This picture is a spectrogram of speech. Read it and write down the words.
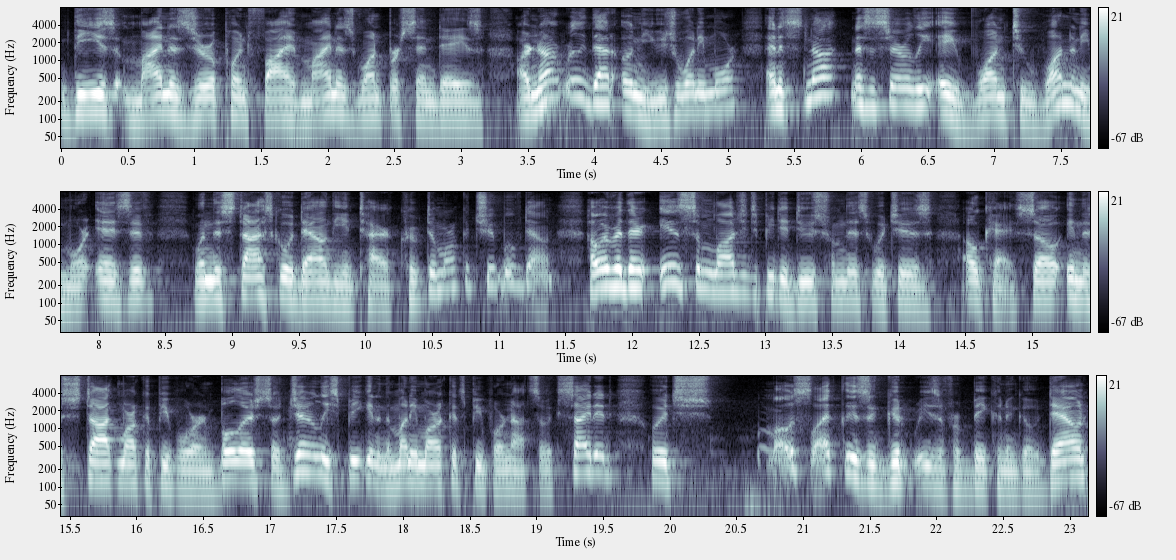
these minus 0.5, minus 1 days are not really that unusual anymore, and it's not necessarily a one-to-one -one anymore, as if when the stocks go down, the entire crypto market should move down. However, there is some logic to be deduced from this, which is, okay, so in the stock market, people were in bullish, so generally speaking, in the money markets, people are not so excited, which most likely is a good reason for Bitcoin to go down,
